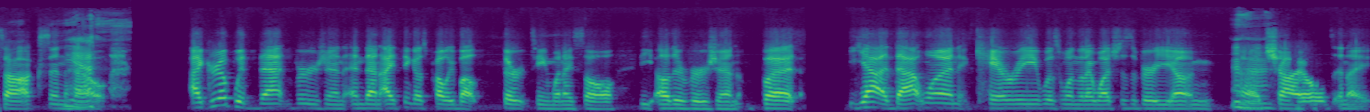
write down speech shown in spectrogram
socks and Yeah. how. I grew up with that version, and then I think I was probably about 13 when I saw the other version. But yeah, that one, Carrie, was one that I watched as a very young uh, Uh-huh. child, and I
